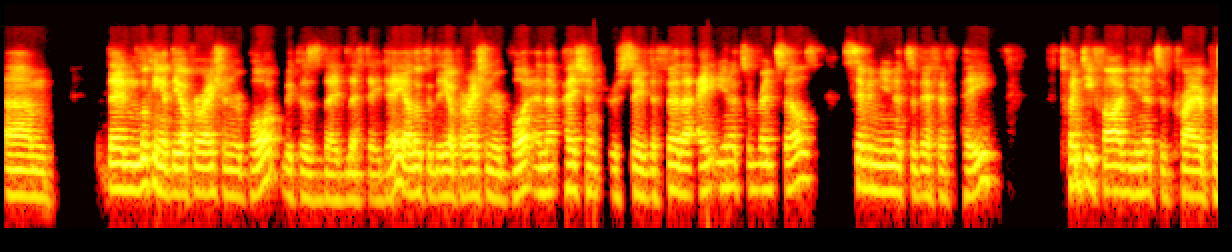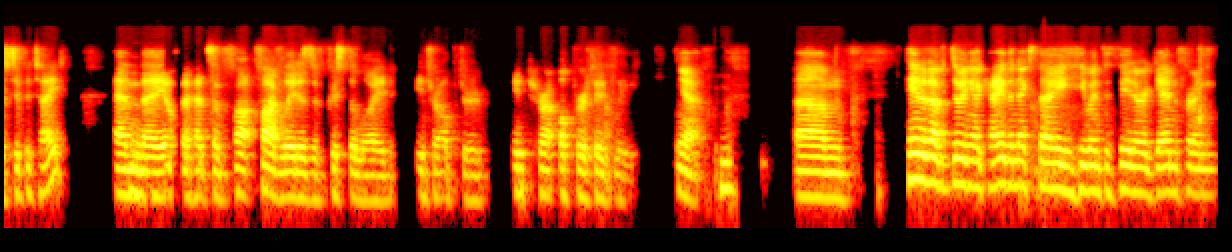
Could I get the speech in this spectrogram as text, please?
Um, then looking at the operation report, because they'd left ED, I looked at the operation report and that patient received a further eight units of red cells, seven units of FFP, 25 units of cryoprecipitate, and mm. they also had some f- five liters of crystalloid intraoperatively. intraoperatively. Yeah. Mm. Um, he ended up doing okay. The next day, he went to theatre again for an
